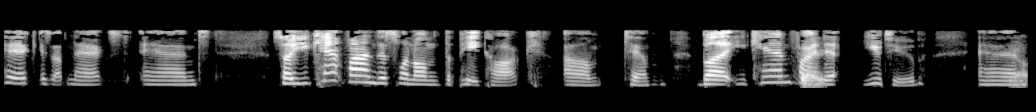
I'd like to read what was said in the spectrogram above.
pick is up next, and so you can't find this one on the Peacock, um, Tim, but you can find Right. it YouTube, and Yeah.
